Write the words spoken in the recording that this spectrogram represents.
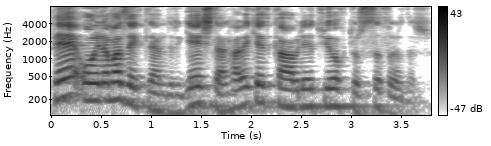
P oynamaz eklemdir. Gençler hareket kabiliyeti yoktur. Sıfırdır.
